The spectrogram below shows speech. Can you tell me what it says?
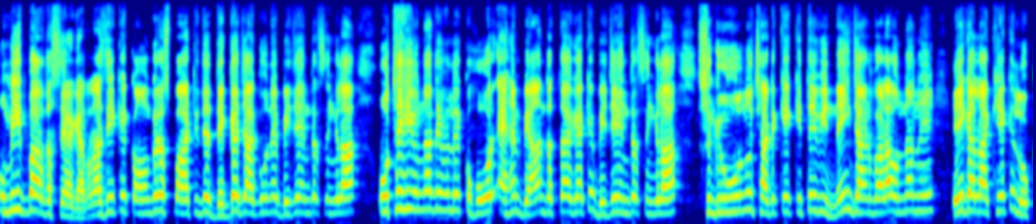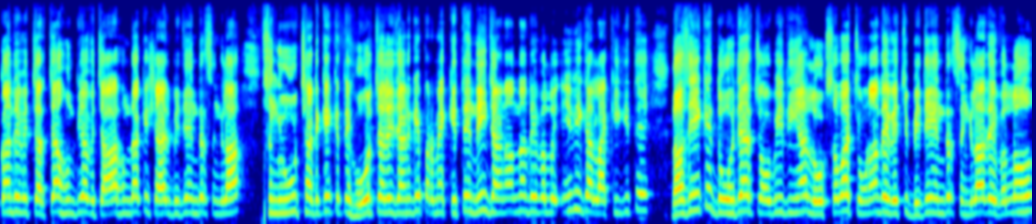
ਉਮੀਦਵਾਰ ਦੱਸਿਆ ਗਿਆ। ਤਾਂ ਦੱਸਦੀਏ ਕਿ ਕਾਂਗਰਸ ਪਾਰਟੀ ਦੇ ਦਿੱਗਜ ਆਗੂ ਨੇ ਵਿਜੇ ਇੰਦਰ ਸਿੰਗਲਾ। ਉੱਥੇ ਹੀ ਉਹਨਾਂ ਦੇ ਵੱਲੋਂ ਇੱਕ ਹੋਰ ਅਹਿਮ ਬਿਆਨ ਦਿੱਤਾ ਗਿਆ ਕਿ ਵਿਜੇ ਇੰਦਰ ਸਿੰਗਲਾ ਸੰਗਰੂਰ ਨੂੰ ਛੱਡ ਕੇ ਕਿਤੇ ਵੀ ਨਹੀਂ ਜਾਣ ਵਾਲਾ, ਉਹਨਾਂ ਨੇ ਇਹ ਗੱਲ ਆਖੀ ਹੈ ਕਿ ਲੋਕਾਂ ਦੇ ਵਿੱਚ ਚਰਚਾ ਹੁੰਦੀ ਆ, ਵਿਚਾਰ ਹੁੰਦਾ ਕਿ ਸ਼ਾਇਦ ਵਿਜੇ ਸਿੰਗਲਾ ਸੰਗਰੂਰ ਛੱਡ ਕੇ ਕਿਤੇ ਹੋਰ ਚਲੇ ਜਾਣਗੇ, ਪਰ ਮੈਂ ਕਿਤੇ ਨਹੀਂ ਜਾਣਾ ਉਹਨਾਂ ਦੇ ਵੱਲੋਂ ਇਹ ਵੀ ਗੱਲ ਆਖੀ ਗਈ ਦੱਸਦੇ ਕਿ 2024 ਦੀਆਂ ਲੋਕ ਸਭਾ ਚੋਣਾਂ ਦੇ ਵਿੱਚ ਵਿਜੇ ਇੰਦਰ ਸਿੰਗਲਾ ਦੇ ਵੱਲੋਂ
